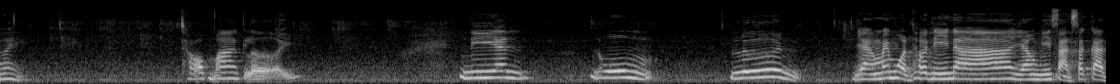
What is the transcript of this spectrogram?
ด้วย ชอบมากเลย เนียน นุ่ม ลื่น ยังไม่หมดเท่านี้นะ ยังมีสารสกัด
